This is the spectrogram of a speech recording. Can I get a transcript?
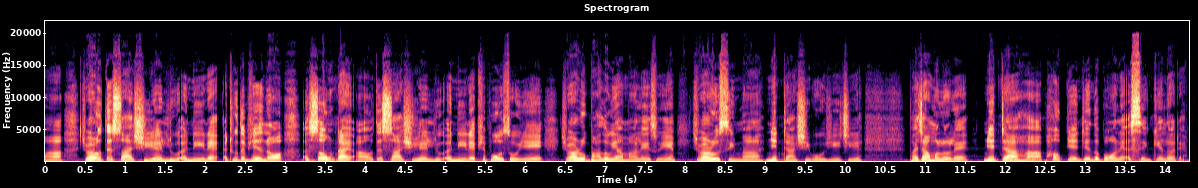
မှာကျမတို့သစ္စာရှိတဲ့လူအနေနဲ့အထူးသဖြင့်တော့အဆုံးတိုင်အောင်သစ္စာရှိတဲ့လူအနေနဲ့ဖြစ်ဖို့ဆိုရင်ကျမတို့ဘာလုပ်ရမှာလဲဆိုရင်ကျမတို့စီမှာမေတ္တာရှိဖို့အရေးကြီးတယ်။ဘာကြောင့်မလို့လဲမေတ္တာဟာဖောက်ပြန်ခြင်းသဘောနဲ့အစဉ်ကင်းလွတ်တယ်။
